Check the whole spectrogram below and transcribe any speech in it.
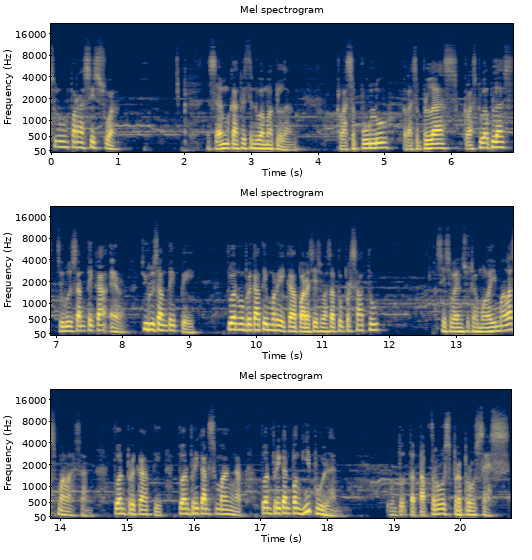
seluruh para siswa SMK Kristen 2 Magelang kelas 10, kelas 11, kelas 12, jurusan TKR, jurusan TP. Tuhan memberkati mereka para siswa satu persatu, siswa yang sudah mulai malas-malasan. Tuhan berkati, Tuhan berikan semangat, Tuhan berikan penghiburan untuk tetap terus berproses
